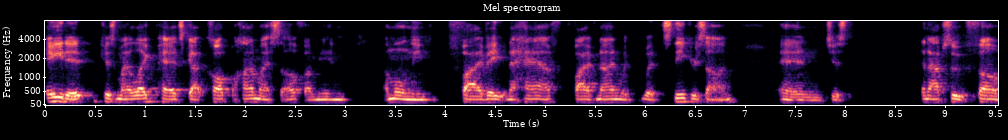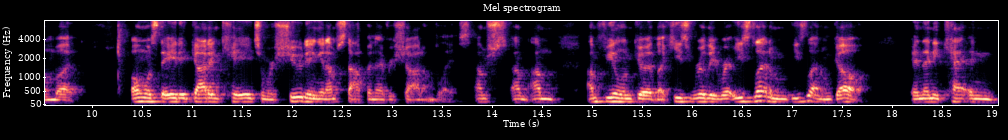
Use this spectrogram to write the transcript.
ate it because my leg pads got caught behind myself. I mean, I'm only five eight and a half, five nine with with sneakers on, and just an absolute thumb. But almost ate it, got in cage, and we're shooting, and I'm stopping every shot on Blaze. I'm I'm I'm, I'm feeling good. Like he's really re- he's letting him he's letting him go, and then he can and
